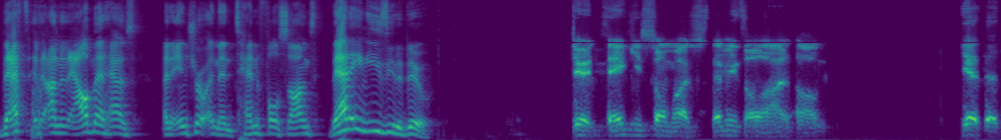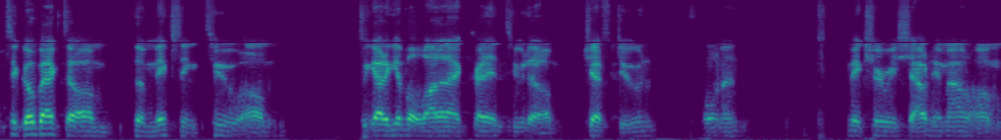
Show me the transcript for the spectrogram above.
That's on an album that has an intro and then 10 full songs. That ain't easy to do. Dude, thank you so much. That means a lot. Um, yeah, the, to go back to um the mixing too. Um, we got to give a lot of that credit to um, Jeff Dune. Want to make sure we shout him out. Um,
